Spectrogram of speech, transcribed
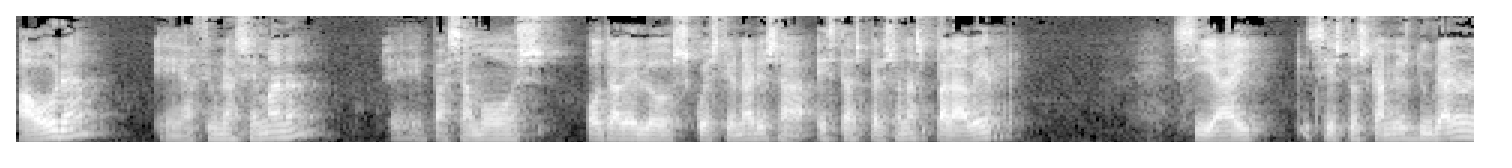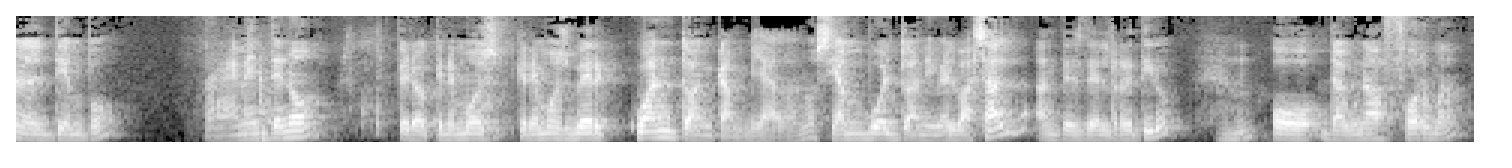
Ahora, eh, hace una semana, eh, pasamos otra vez los cuestionarios a estas personas para ver si hay, si estos cambios duraron en el tiempo. Probablemente no, pero queremos, queremos ver cuánto han cambiado, ¿no? Si han vuelto a nivel basal antes del retiro o de alguna forma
